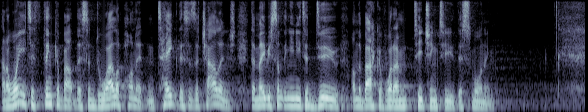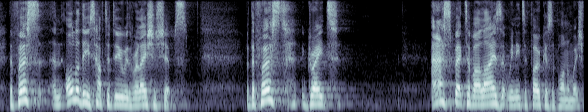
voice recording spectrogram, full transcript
And I want you to think about this and dwell upon it and take this as a challenge that may be something you need to do on the back of what I'm teaching to you this morning. The first, and all of these have to do with relationships. But the first great aspect of our lives that we need to focus upon, and which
